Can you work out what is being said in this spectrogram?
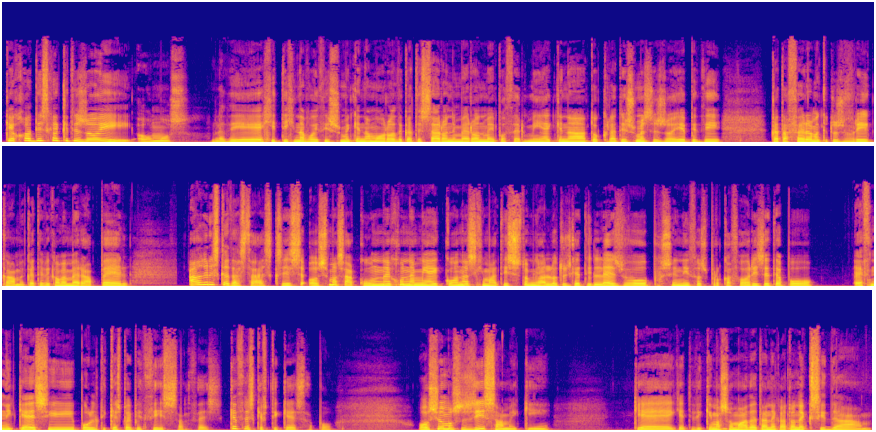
και έχω αντίστοιχα και τη ζωή όμως. Δηλαδή, έχει τύχει να βοηθήσουμε και ένα μωρό 14 ημερών με υποθερμία και να το κρατήσουμε στη ζωή επειδή καταφέραμε και τους βρήκαμε. Κατεβήκαμε με ραπέλ. Άγριες καταστάσεις. Όσοι μας ακούν έχουν μια εικόνα σχηματίσει στο μυαλό τους για τη Λέσβο που συνήθως προκαθορίζεται από εθνικές ή πολιτικές πεπιθήσεις, αν θες. Και θρησκευτικές, θα πω. Όσοι όμως ζήσαμε εκεί και για τη δική μας ομάδα ήταν 160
